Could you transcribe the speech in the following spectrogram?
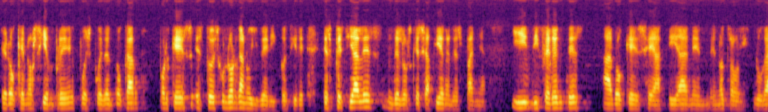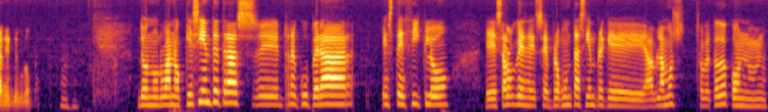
pero que no siempre pues pueden tocar porque es, esto es un órgano ibérico, es decir, especiales de los que se hacían en España y diferentes a lo que se hacían en, en otros lugares de Europa. Don Urbano, ¿qué siente tras eh, recuperar este ciclo? Es algo que se pregunta siempre que hablamos, sobre todo con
